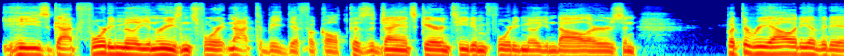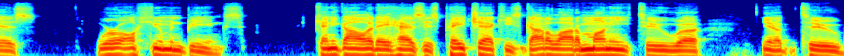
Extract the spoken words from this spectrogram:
he's got 40 million reasons for it not to be difficult because the Giants guaranteed him 40 million dollars." And but the reality of it is, we're all human beings. Kenny Golladay has his paycheck. He's got a lot of money to, uh, you know, to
